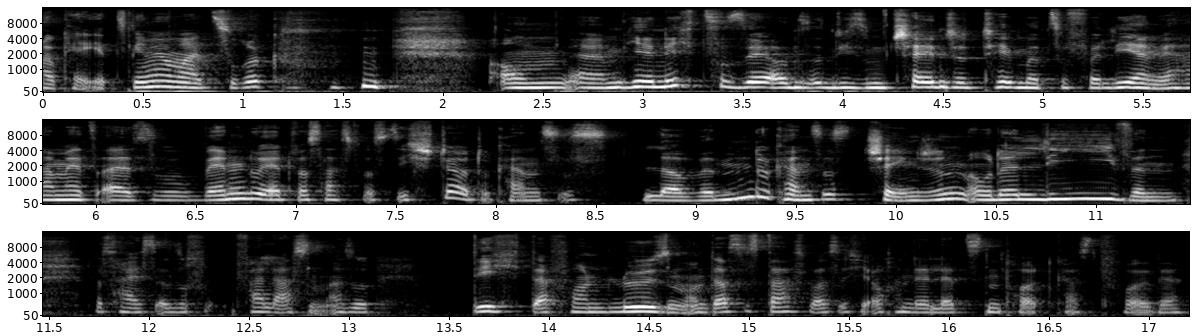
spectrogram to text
Okay, jetzt gehen wir mal zurück, um ähm, hier nicht zu sehr uns in diesem Change-Thema zu verlieren. Wir haben jetzt also, wenn du etwas hast, was dich stört, du kannst es loven, du kannst es changen oder leaven. Das heißt also verlassen, also dich davon lösen. Und das ist das, was ich auch in der letzten Podcast-Folge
